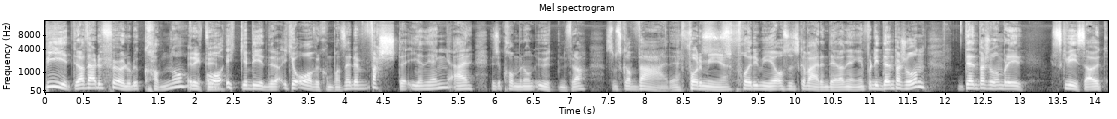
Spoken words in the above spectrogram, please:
Bidra der du føler du kan noe, Riktig. og ikke bidra Ikke overkompensere. Det verste i en gjeng er hvis det kommer noen utenfra som skal være For mye. For mye, og som skal være en del av den gjengen. Fordi den personen Den personen blir skvisa ut.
